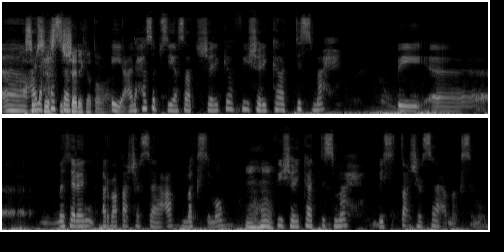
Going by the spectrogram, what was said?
آه حسب على سياسة حسب. الشركة طبعا. اي على حسب سياسات الشركة. في شركات تسمح ب آه مثلا 14 ساعة maximum. في شركات تسمح ب 16 ساعة maximum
